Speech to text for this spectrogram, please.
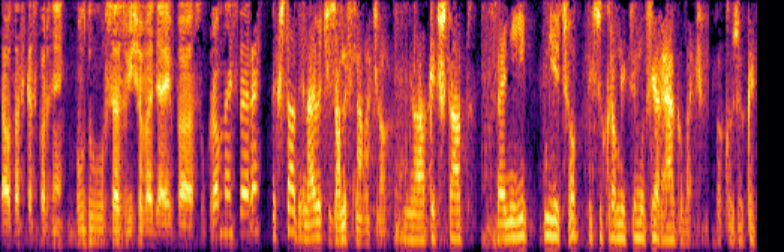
Tá otázka skôr nie, budú sa zvyšovať aj v súkromnej sfére? Tak štát je najväčší zamestnávateľ. No a keď štát zmení niečo, tí súkromníci musia reagovať. Akože keď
